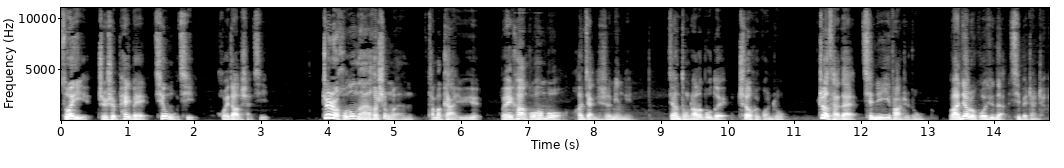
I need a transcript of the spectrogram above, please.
所以只是配备轻武器回到了陕西。正是胡宗南和盛文他们敢于违抗国防部和蒋介石的命令，将董钊的部队撤回关中，这才在千钧一发之中挽救了国军的西北战场。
